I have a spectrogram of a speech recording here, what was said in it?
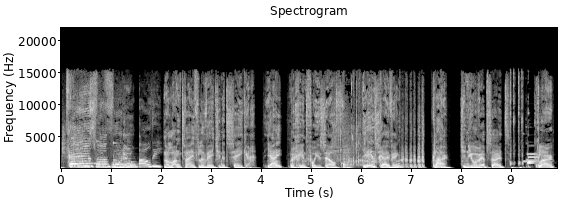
Fans van Voordeel. Aldi. Na lang twijfelen weet je het zeker. Jij begint voor jezelf. Je inschrijving? Klaar. Je nieuwe website? Klaar.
